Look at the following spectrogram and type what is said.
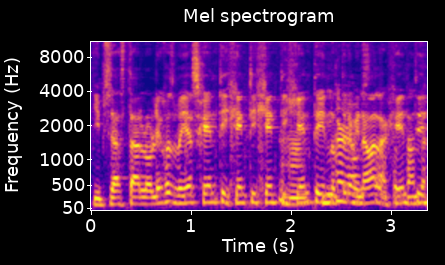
y pues hasta a lo lejos veías gente y gente y gente y gente y no terminaba la gente.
